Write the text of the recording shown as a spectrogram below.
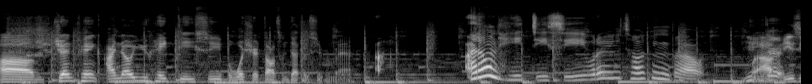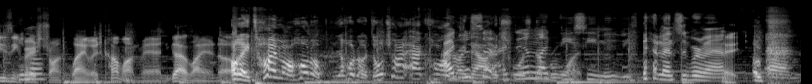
Um, Jen Pink, I know you hate DC, but what's your thoughts on Death of Superman? I don't hate DC. What are you talking about? You- Wow, he's using very know- strong language. Come on, man. You gotta line it up. Okay, time out. Hold up. Hold on. Don't try to act hard I right just now. said I X-Force didn't like number one. DC movies. Batman, Superman. Hey, Okay. Um,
